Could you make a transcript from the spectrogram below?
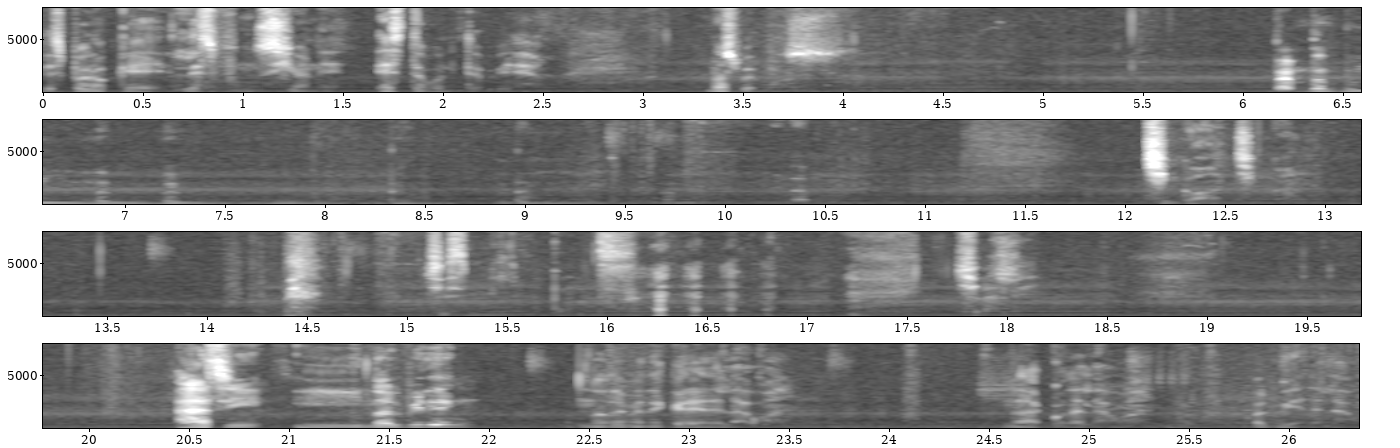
Espero que les funcione este bonito video. Nos vemos. Chingón, chingón. Chale. Ah, sí, y no olviden, no deben de caer en el agua. Nada con el agua. Olviden el agua.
